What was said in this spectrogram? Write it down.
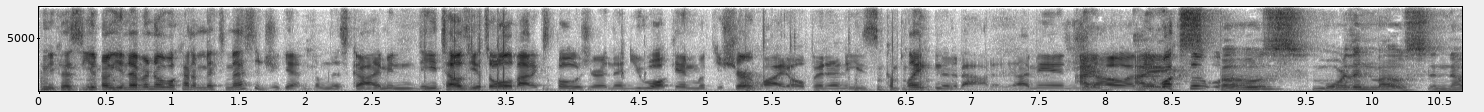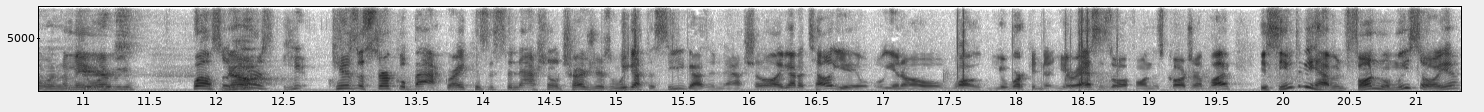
because you know you never know what kind of mixed message you're getting from this guy. I mean, he tells you it's all about exposure, and then you walk in with your shirt wide open, and he's complaining about it. I mean, you know, I, I mean, what's expose the, more than most, and no one I mean, cares. Well, so no. here's here, here's a circle back, right? Because it's the national treasures, and we got to see you guys at national. I got to tell you, you know, while you're working your asses off on this Card Shop Live, you seem to be having fun when we saw you.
